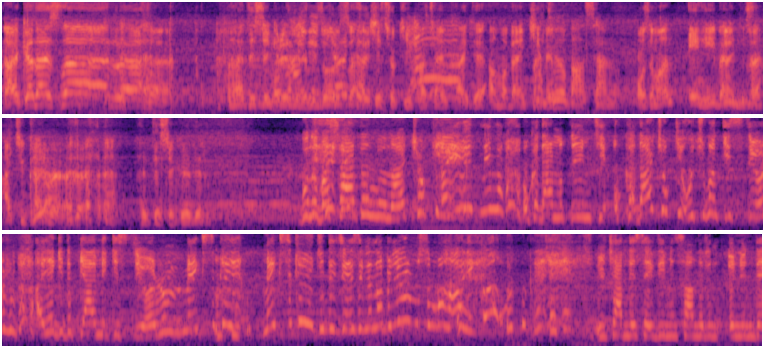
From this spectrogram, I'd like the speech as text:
Arkadaşlar. Ha, teşekkür ederim. eski Doğrusu herkes arkadaşım. çok iyi paten kaydı ama ben kimim? Matteo Balsano. O zaman en iyi bendim ha? açık Değil ara. mi? teşekkür ederim. Bunu başardın Luna. Çok iyi. Ay evet Nina. O kadar mutluyum ki, o kadar çok ki uçmak istiyorum. Ay'a gidip gelmek istiyorum. Meksika'ya Meksika'ya gideceğiz. İnanabiliyor musun? Bu harika. Ülkemde sevdiğim insanların önünde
